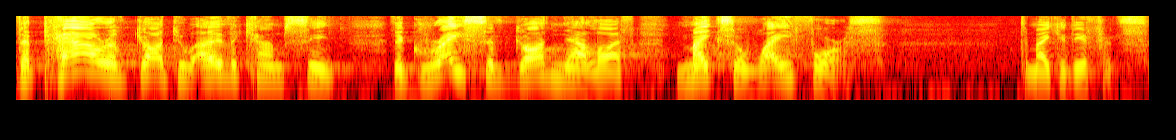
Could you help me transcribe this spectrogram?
the power of God to overcome sin, the grace of God in our life makes a way for us to make a difference.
